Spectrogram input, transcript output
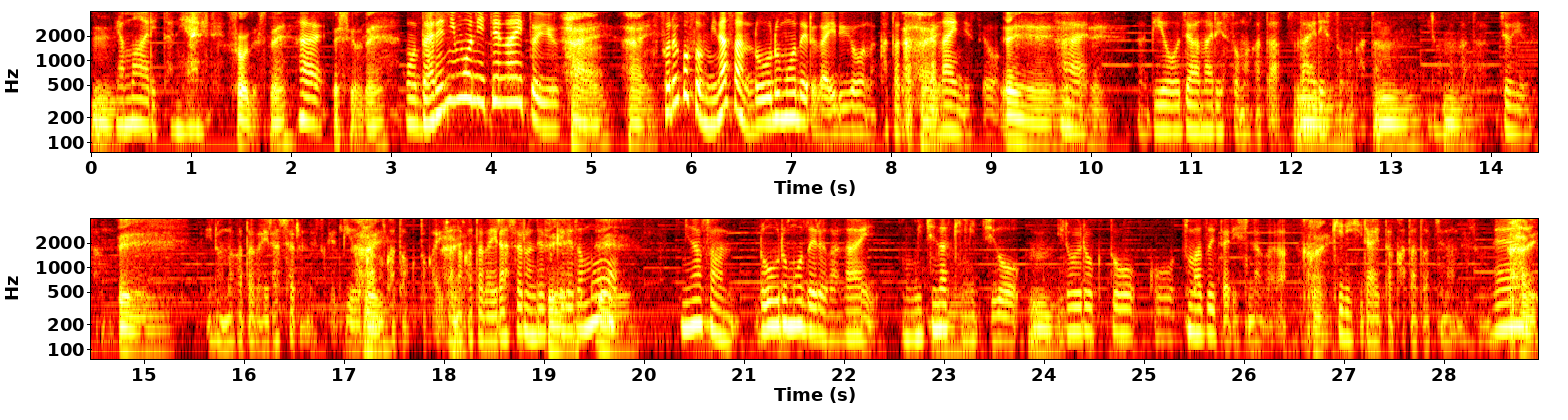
うん、山あり谷ありで、そうですね。はい、ですよね。もう誰にも似てないというか、はい、はい。それこそ皆さんロールモデルがいるような方たちがないんですよ。ええ。はい。え美容ジャーナリストの方スタイリストの方、えうん。いろんな方、女優さん。えいろんな方がいらっしゃるんですけど美容家の方とかいろんな方がいらっしゃるんですけれども、ええ皆さんロールモデルがない道なき道をうん。いろいろとこうつまずいたりしながらはい、切り開いた方たちなんですよね。はい、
